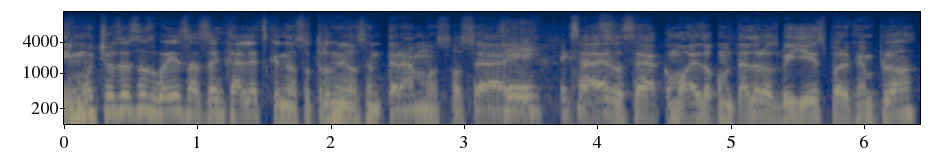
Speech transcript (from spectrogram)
Y muchos de esos güeyes hacen jales que nosotros ni nos enteramos. O sea, Sí, y, exacto. ¿sabes? O sea, como el documental de los BGs, por ejemplo.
